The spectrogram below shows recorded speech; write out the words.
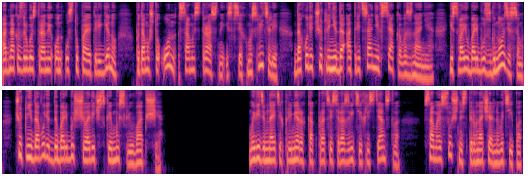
Однако, с другой стороны, он уступает Оригену, потому что он, самый страстный из всех мыслителей, доходит чуть ли не до отрицания всякого знания и свою борьбу с гнозисом чуть ли не доводит до борьбы с человеческой мыслью вообще. Мы видим на этих примерах, как в процессе развития христианства самая сущность первоначального типа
